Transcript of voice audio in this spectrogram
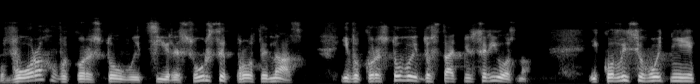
ворог використовує ці ресурси проти нас і використовує достатньо серйозно. І коли сьогодні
